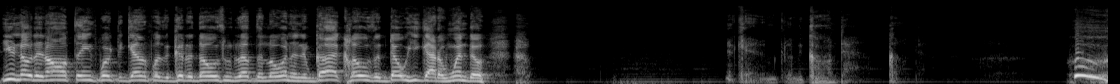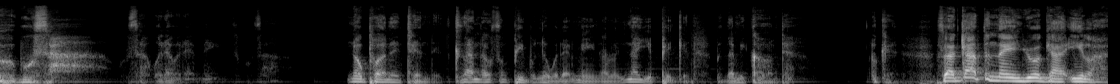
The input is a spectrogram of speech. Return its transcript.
you know that all things work together for the good of those who love the Lord. And if God closed the door, he got a window. Okay, let me, let me calm down, calm down. Whew, woosah, woosah, whatever that means. Woosah. No pun intended because I know some people know what that means. I'm like, now you're picking, but let me calm down. Okay. So I got the name Your Guy Eli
